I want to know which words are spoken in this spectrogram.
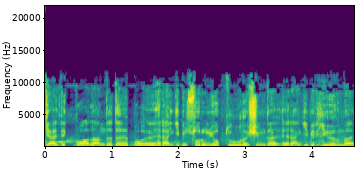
geldik. Bu alanda da bu, e, herhangi bir sorun yoktu ulaşımda. Herhangi bir yığılma,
